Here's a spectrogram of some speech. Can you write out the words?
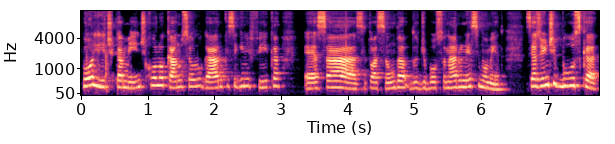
politicamente colocar no seu lugar o que significa essa situação da, do, de Bolsonaro nesse momento. Se a gente busca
